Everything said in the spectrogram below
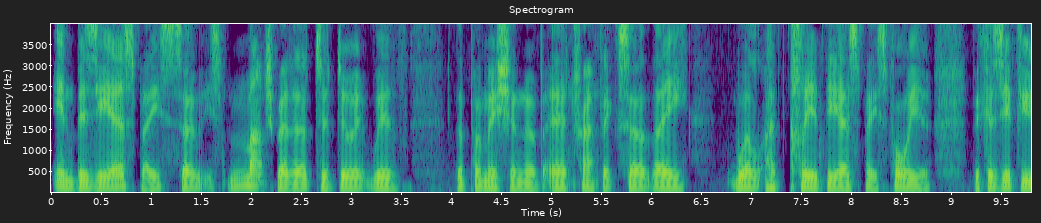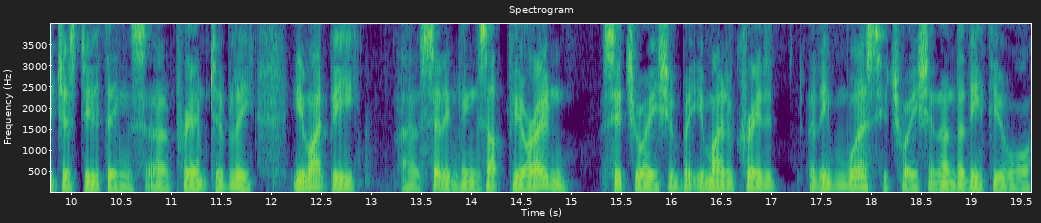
in busy airspace, so it's much better to do it with the permission of air traffic so that they will have cleared the airspace for you. Because if you just do things uh, preemptively, you might be uh, setting things up for your own situation, but you might have created an even worse situation underneath you or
